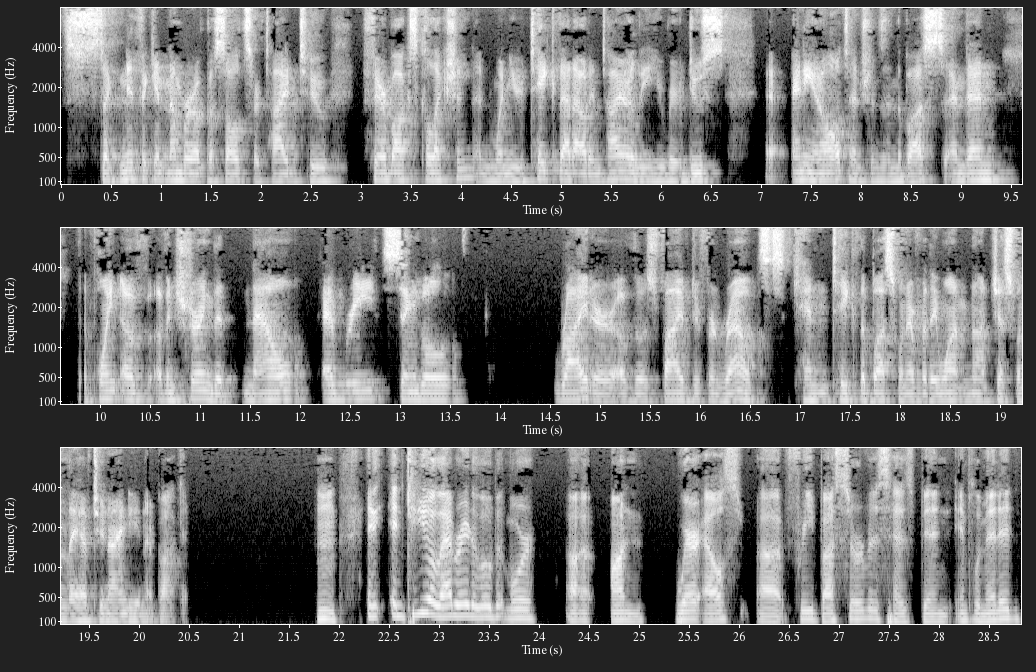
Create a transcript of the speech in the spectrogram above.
significant number of assaults are tied to fare box collection. And when you take that out entirely, you reduce uh, any and all tensions in the bus. And then the point of, of ensuring that now every single rider of those five different routes can take the bus whenever they want, not just when they have 290 in their pocket. Mm. And, and can you elaborate a little bit more uh, on where else uh, free bus service has been implemented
